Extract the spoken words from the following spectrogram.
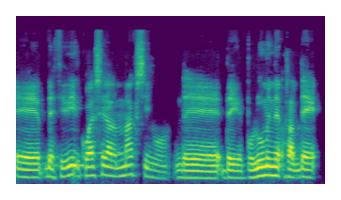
eh, decidir cuál será el máximo de, volumen, o sea, de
